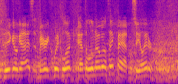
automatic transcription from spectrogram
So there you go, guys. A very quick look at the Lenovo ThinkPad. We'll see you later.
